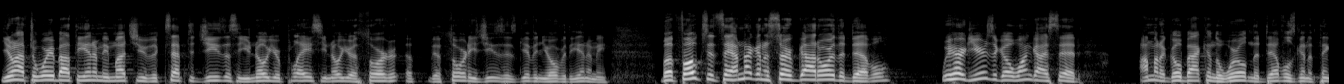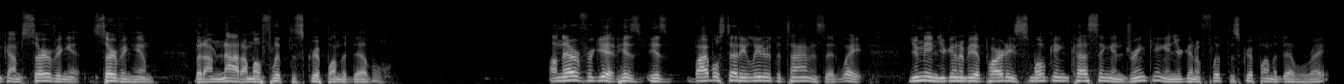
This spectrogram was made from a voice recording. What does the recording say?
You don't have to worry about the enemy much. You've accepted Jesus and you know your place, you know your authority, uh, the authority Jesus has given you over the enemy. But folks that say, I'm not going to serve God or the devil, we heard years ago one guy said, I'm going to go back in the world and the devil's going to think I'm serving it, serving him, but I'm not. I'm going to flip the script on the devil. I'll never forget his his Bible study leader at the time and said, "Wait, you mean you're going to be at parties smoking, cussing and drinking and you're going to flip the script on the devil, right?"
